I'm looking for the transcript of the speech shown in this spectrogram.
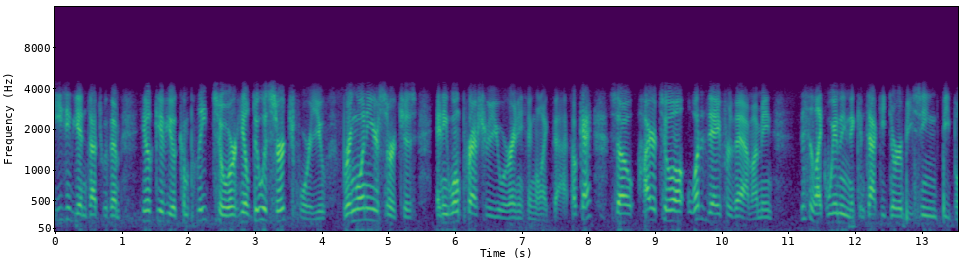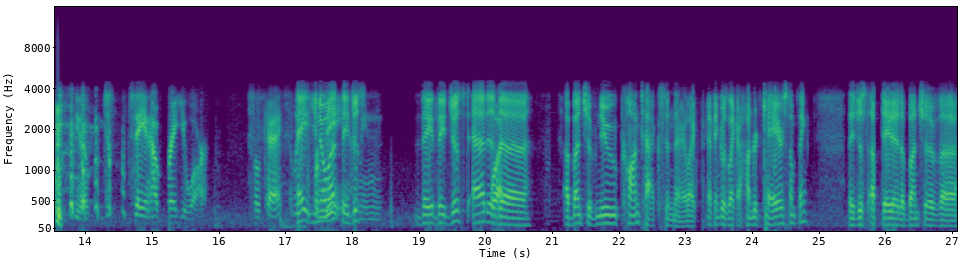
easy to get in touch with him. He'll give you a complete tour. He'll do a search for you. Bring one of your searches, and he won't pressure you or anything like that. Okay? So hire Tool. What a day for them. I mean, this is like winning the Kentucky Derby. Seeing people, you know, just saying how great you are. Okay? At least Hey, you know me. what? They I just mean, They they just added What? uh, a bunch of new contacts in there. Like I think it was like 100k or something. They just updated a bunch of uh,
